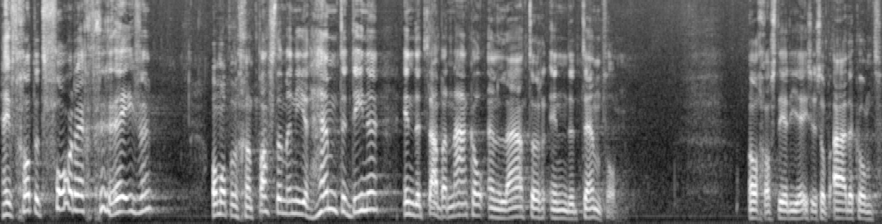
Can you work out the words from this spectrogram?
heeft God het voorrecht gegeven om op een gepaste manier Hem te dienen in de tabernakel en later in de tempel. Och, als de Heer Jezus op aarde komt,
